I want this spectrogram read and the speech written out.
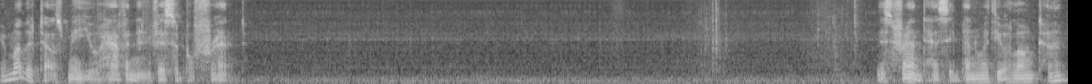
Your mother tells me you have an invisible friend. This friend, has he been with you a long time?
